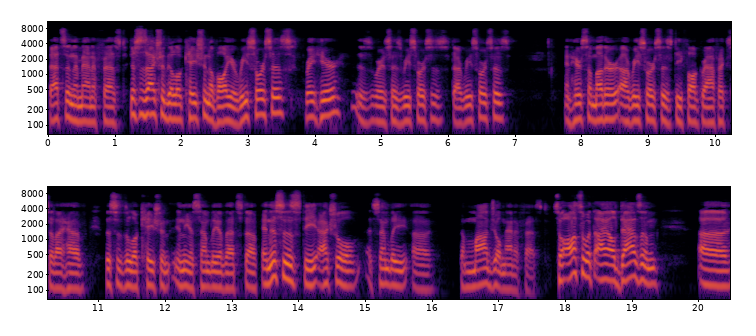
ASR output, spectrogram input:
That's in the manifest. This is actually the location of all your resources right here. This is where it says resources, resources. And here's some other uh, resources, default graphics that I have. This is the location in the assembly of that stuff. And this is the actual assembly, uh, the module manifest. So also with ILDASM, uh,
